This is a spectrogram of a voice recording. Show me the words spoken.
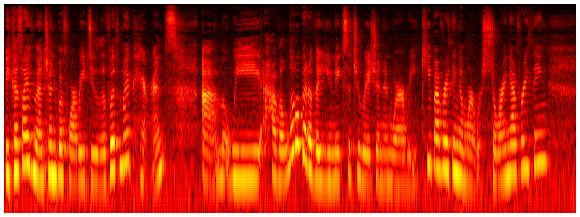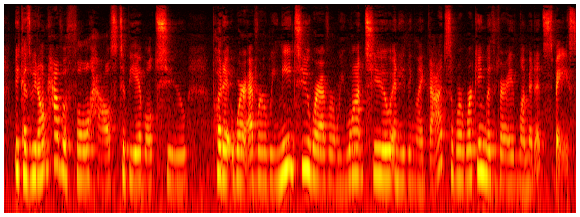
because I've mentioned before we do live with my parents, um, we have a little bit of a unique situation in where we keep everything and where we're storing everything because we don't have a full house to be able to put it wherever we need to, wherever we want to, anything like that. So we're working with very limited space.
